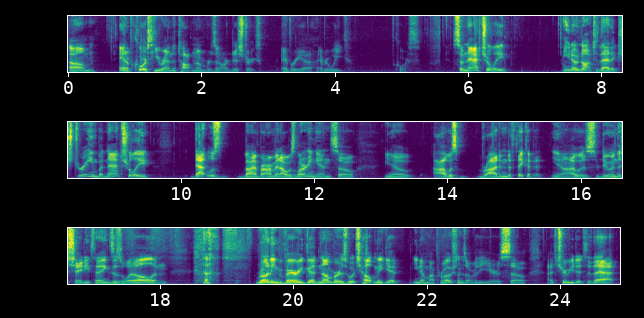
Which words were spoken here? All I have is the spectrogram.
Um, and of course, he ran the top numbers in our district every uh, every week course. So naturally, you know, not to that extreme, but naturally, that was my environment I was learning in. So, you know, I was right in the thick of it. You know, I was doing the shady things as well and running very good numbers, which helped me get, you know, my promotions over the years. So I attribute it to that,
